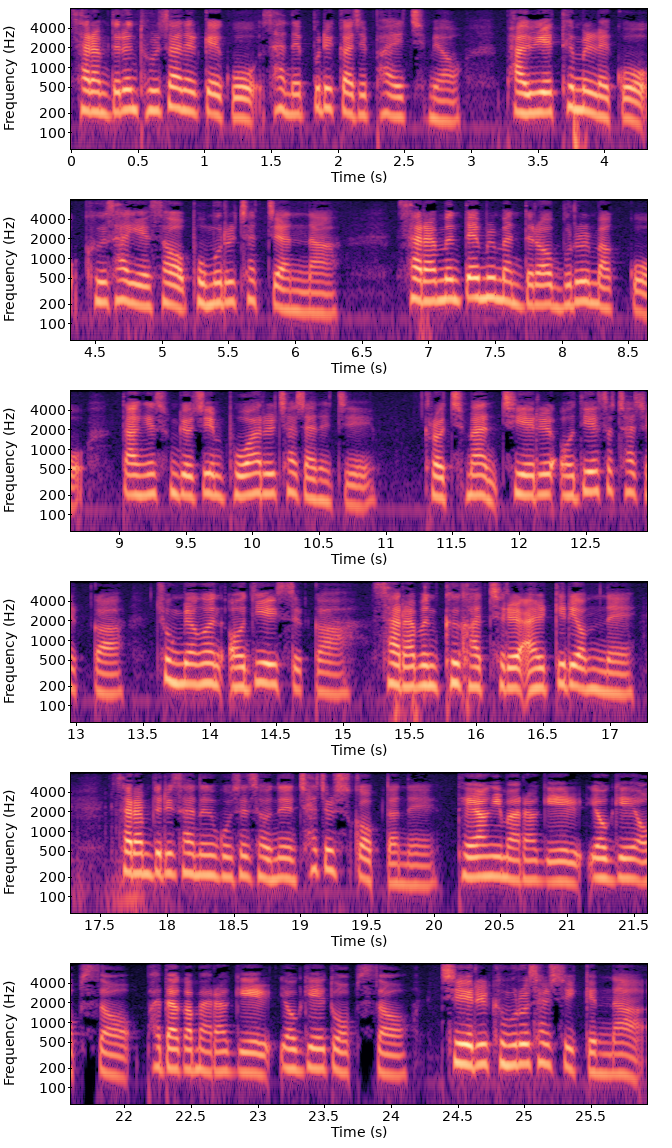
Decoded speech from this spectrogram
사람들은 돌산을 깨고 산의 뿌리까지 파헤치며 바위에 틈을 내고 그 사이에서 보물을 찾지 않나. 사람은 댐을 만들어 물을 막고 땅에 숨겨진 보화를 찾아내지. 그렇지만 지혜를 어디에서 찾을까? 총명은 어디에 있을까? 사람은 그 가치를 알 길이 없네. 사람들이 사는 곳에서는 찾을 수가 없다네. 대양이 말하길 여기에 없어. 바다가 말하길 여기에도 없어. 지혜를 금으로 살 수 있겠나?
